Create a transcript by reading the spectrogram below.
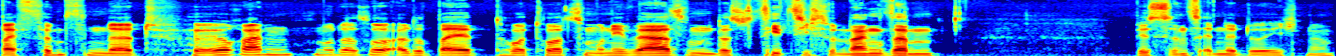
bei 500 Hörern oder so, also bei Tor, Tor zum Universum. Das zieht sich so langsam bis ins Ende durch. Ne?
